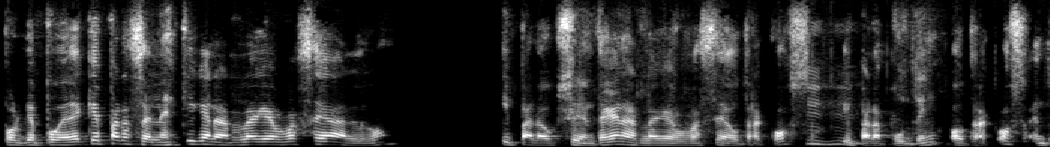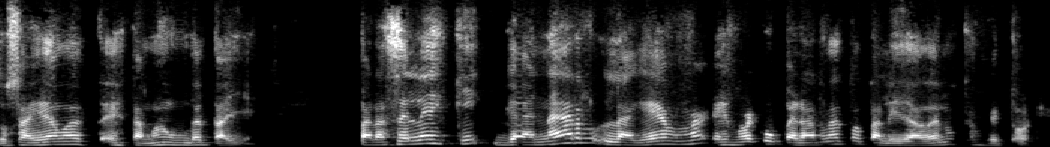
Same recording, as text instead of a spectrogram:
Porque puede que para Zelensky ganar la guerra sea algo y para Occidente ganar la guerra sea otra cosa y para Putin otra cosa. Entonces ahí estamos en un detalle. Para Zelensky, ganar la guerra es recuperar la totalidad de los territorios.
